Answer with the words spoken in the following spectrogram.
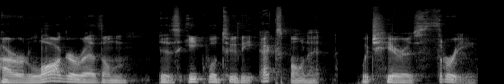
Our logarithm is equal to the exponent, which here is 3.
